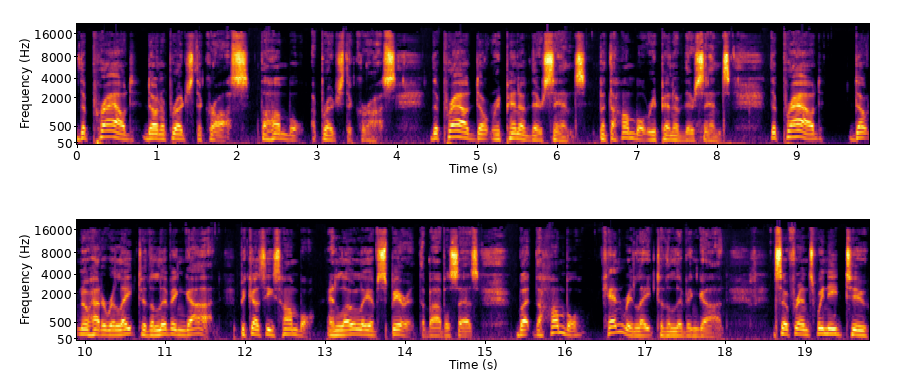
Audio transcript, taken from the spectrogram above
The proud don't approach the cross. The humble approach the cross. The proud don't repent of their sins, but the humble repent of their sins. The proud don't know how to relate to the living God because he's humble and lowly of spirit, the Bible says. But the humble can relate to the living God. So, friends, we need to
